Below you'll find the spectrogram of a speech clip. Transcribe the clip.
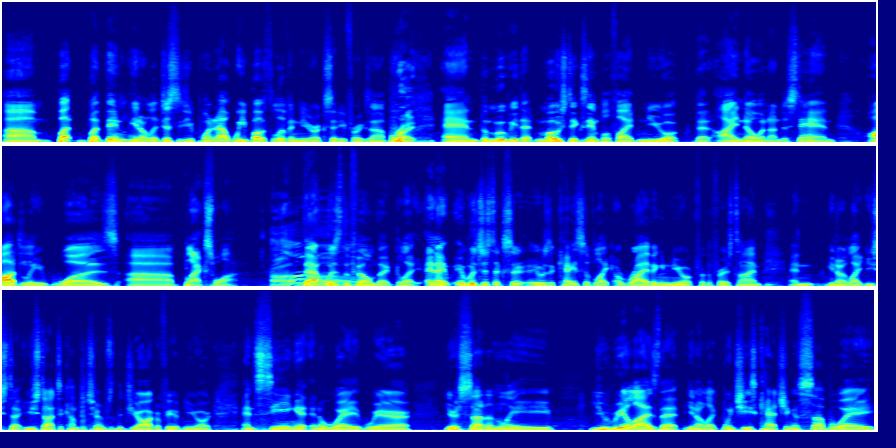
Um, but but then you know, just as you pointed out, we both live in New York City, for example. Right. And the movie that most exemplified New York that I know and understand, oddly, was uh, Black Swan. That was the Oh. film that like, and I, it was just a, it was a case of like arriving in New York for the first time, and you know, like you start you start to come to terms with the geography of New York and seeing it in a way where you're suddenly you realize that you know like when she's catching a subway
